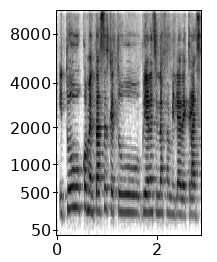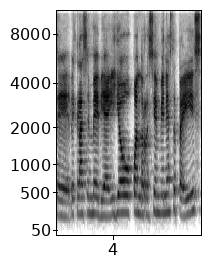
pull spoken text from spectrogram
Y tú comentaste que tú vienes de una familia de clase, de clase media, y yo cuando recién vine a este país,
